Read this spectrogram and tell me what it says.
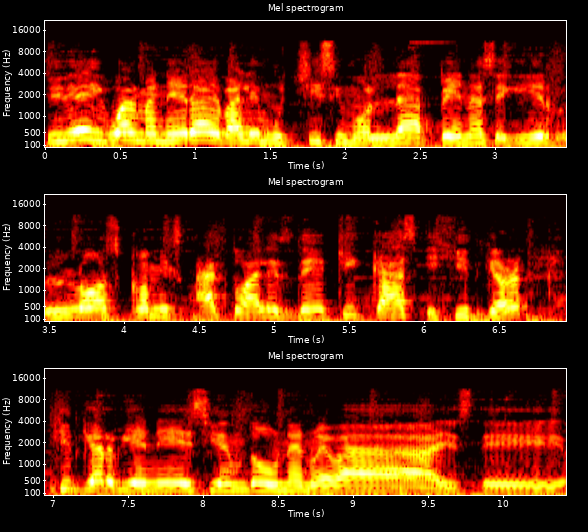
Y de igual manera vale muchísimo la pena seguir los cómics actuales de Kick-Ass y Hit Girl. Hit Girl viene siendo una nueva, este...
